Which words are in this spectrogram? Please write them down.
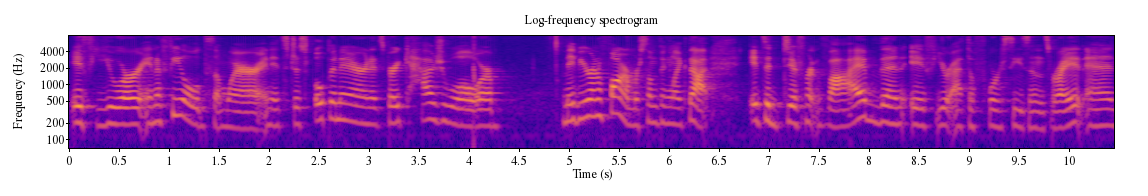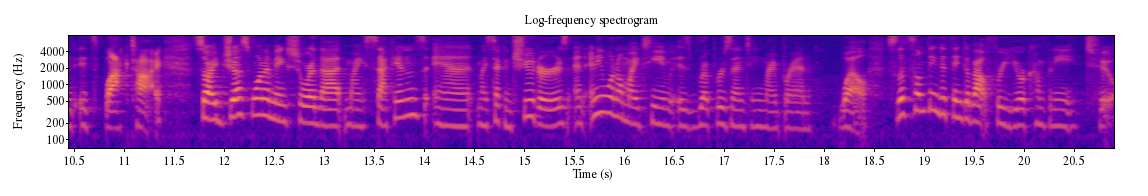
if you're in a field somewhere and it's just open air and it's very casual or maybe you're on a farm or something like that. It's a different vibe than if you're at the Four Seasons, right? And it's black tie. So I just wanna make sure that my seconds and my second shooters and anyone on my team is representing my brand well. So that's something to think about for your company too.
